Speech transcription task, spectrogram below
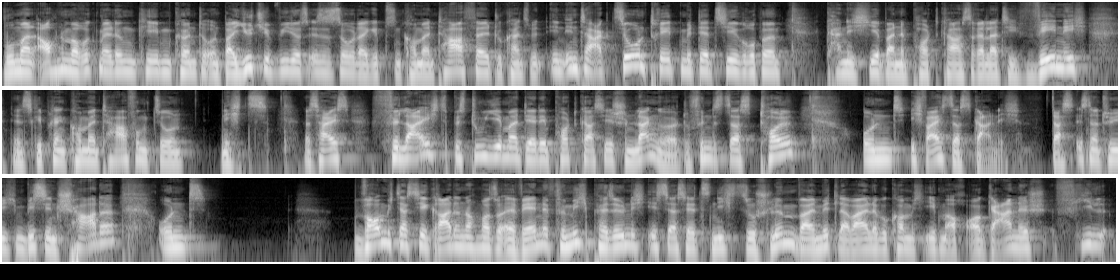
wo man auch nochmal Rückmeldungen geben könnte. Und bei YouTube-Videos ist es so, da gibt es ein Kommentarfeld, du kannst mit in Interaktion treten mit der Zielgruppe. Kann ich hier bei einem Podcast relativ wenig, denn es gibt keine Kommentarfunktion, nichts. Das heißt, vielleicht bist du jemand, der den Podcast hier schon lange hört. Du findest das toll und ich weiß das gar nicht. Das ist natürlich ein bisschen schade und Warum ich das hier gerade nochmal so erwähne, für mich persönlich ist das jetzt nicht so schlimm, weil mittlerweile bekomme ich eben auch organisch viel,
